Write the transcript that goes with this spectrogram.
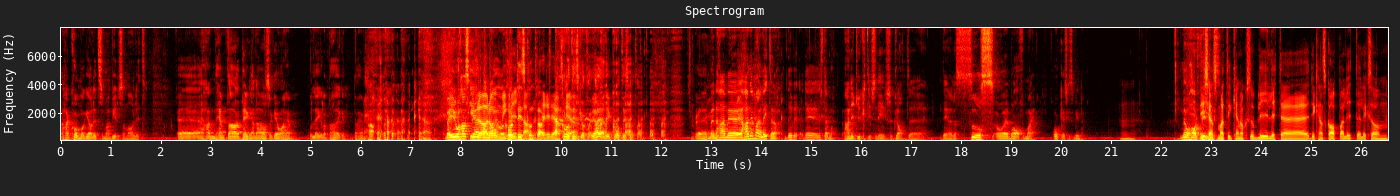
han kommer och går lite som han vill som vanligt. Eh, han hämtar pengarna och så går han hem och lägger dem på högen där hemma. Men jo, han ska hjälpa mig. Korttidskontrakt. Korttidskontrakt. Ja, ja, det är korttidskontrakt. Men han är, han är med lite där. Det, det stämmer. Han är duktig så det är såklart det är en resurs och är bra för mig. Och Eskilsminne. No hard Det feelings. känns som att det kan också bli lite, det kan skapa lite liksom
